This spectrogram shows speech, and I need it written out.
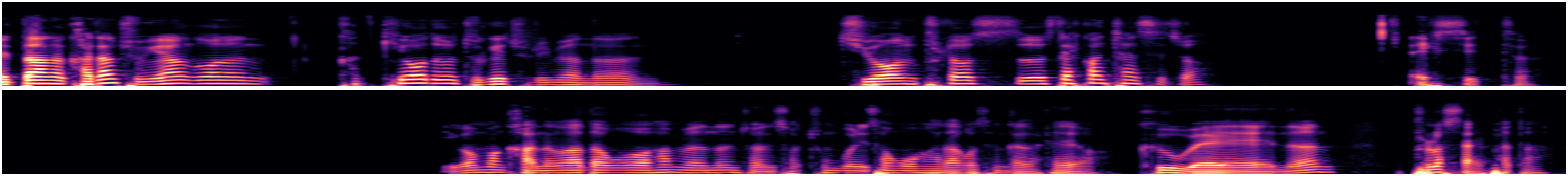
일단은 가장 중요한 거는 카- 키워드 두개 줄이면은 지원 플러스 second chance죠. exit. 이것만 가능하다고 하면은 전 서- 충분히 성공하다고 생각을 해요. 그 외에는 플러스 알파다.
